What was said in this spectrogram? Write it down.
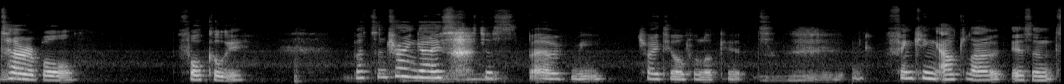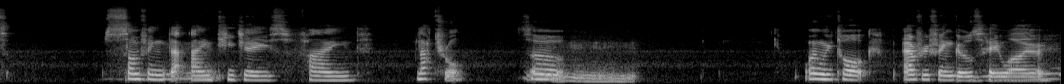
terrible vocally. But I'm trying guys. Just bear with me. Try to overlook it. Thinking out loud isn't something that INTJs find natural. So when we talk, everything goes haywire.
